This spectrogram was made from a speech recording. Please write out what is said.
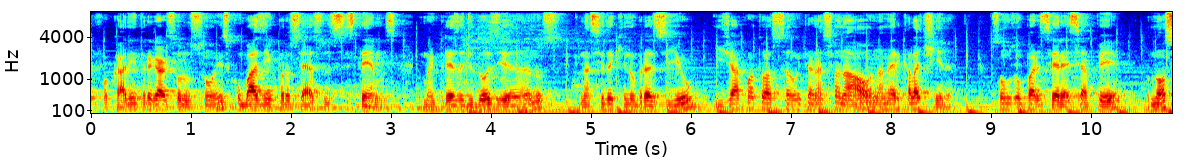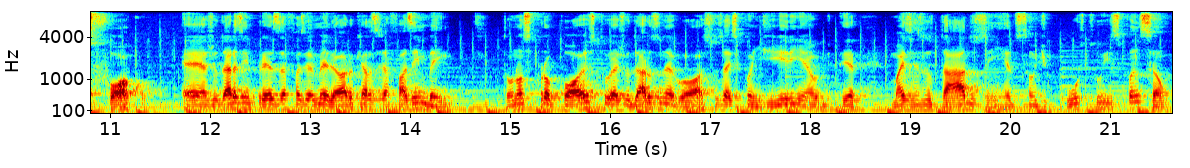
focada em entregar soluções com base em processos e sistemas. Uma empresa de 12 anos, nascida aqui no Brasil e já com atuação internacional na América Latina. Somos um parceiro SAP. O nosso foco é ajudar as empresas a fazer melhor o que elas já fazem bem. Então, nosso propósito é ajudar os negócios a expandirem, a obter mais resultados em redução de custo e expansão.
